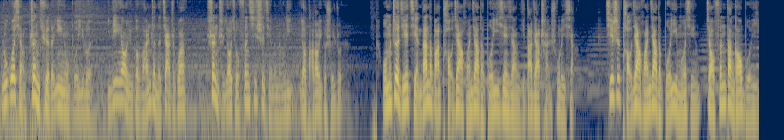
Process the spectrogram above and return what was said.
如果想正确的应用博弈论，一定要有一个完整的价值观，甚至要求分析事情的能力要达到一个水准。我们这节简单的把讨价还价的博弈现象给大家阐述了一下。其实讨价还价的博弈模型叫分蛋糕博弈。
